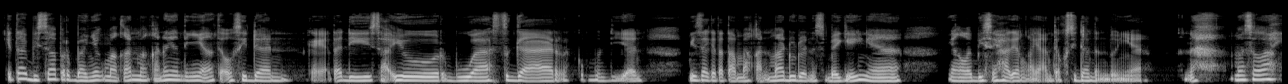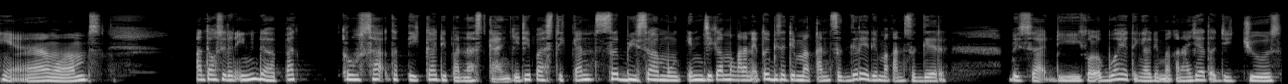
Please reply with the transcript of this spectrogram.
kita bisa perbanyak makan makanan yang tinggi antioksidan kayak tadi sayur, buah segar, kemudian bisa kita tambahkan madu dan sebagainya yang lebih sehat yang kayak antioksidan tentunya. Nah, masalahnya, moms, antioksidan ini dapat rusak ketika dipanaskan. Jadi pastikan sebisa mungkin jika makanan itu bisa dimakan seger ya dimakan seger. Bisa di kalau buah ya tinggal dimakan aja atau di jus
